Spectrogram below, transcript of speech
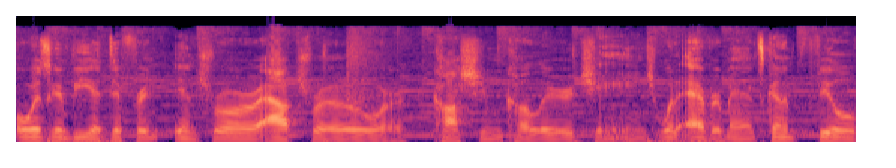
Always going to be a different intro or outro or costume color change, whatever, man. It's going to feel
